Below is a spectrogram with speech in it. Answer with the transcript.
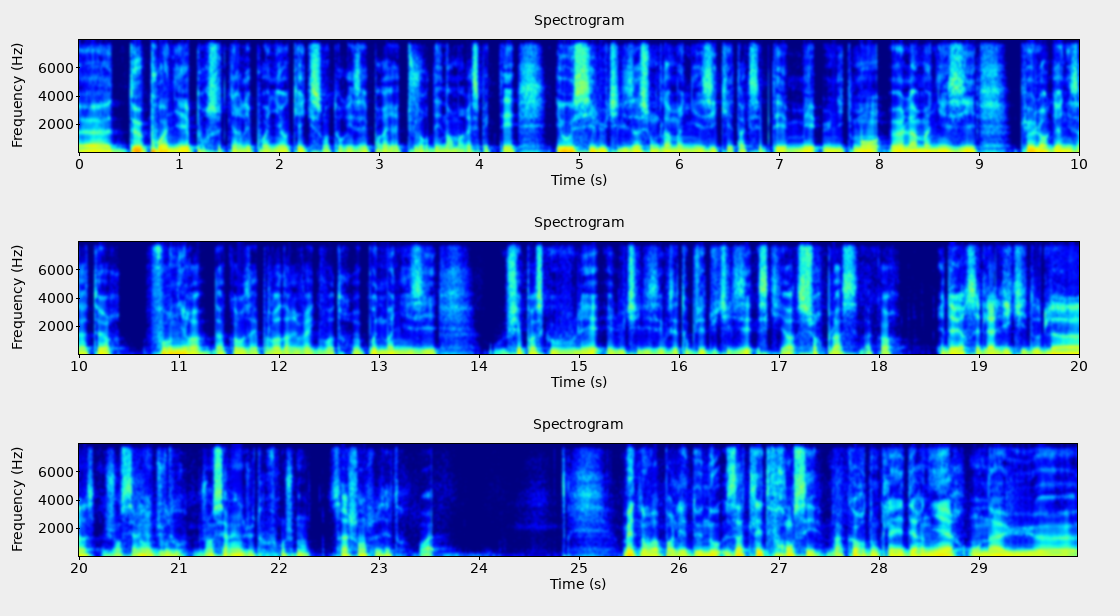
euh, de poignets pour soutenir les poignets, ok, qui sont autorisés, pareil, avec toujours des normes à respecter. Et aussi l'utilisation de la magnésie qui est acceptée, mais uniquement euh, la magnésie que l'organisateur fournira. D'accord Vous n'avez pas le droit d'arriver avec votre pot de magnésie ou je sais pas ce que vous voulez et l'utiliser. Vous êtes obligé d'utiliser ce qu'il y a sur place, d'accord? Et d'ailleurs, c'est de la liquide ou de la. J'en sais rien du tout. J'en sais rien du tout, franchement. Ça change peut-être? Maintenant, on va parler de nos athlètes français. D'accord? Donc, l'année dernière, on a eu euh,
